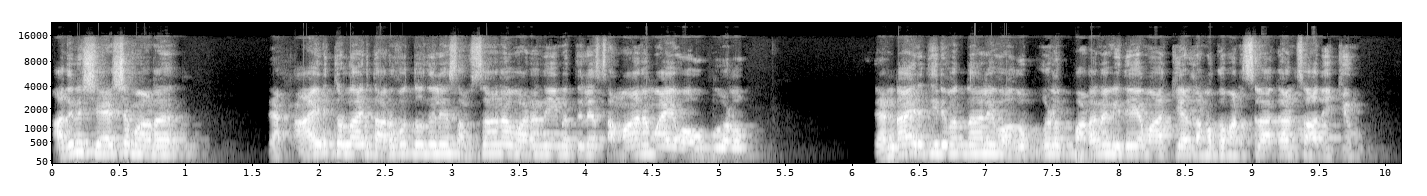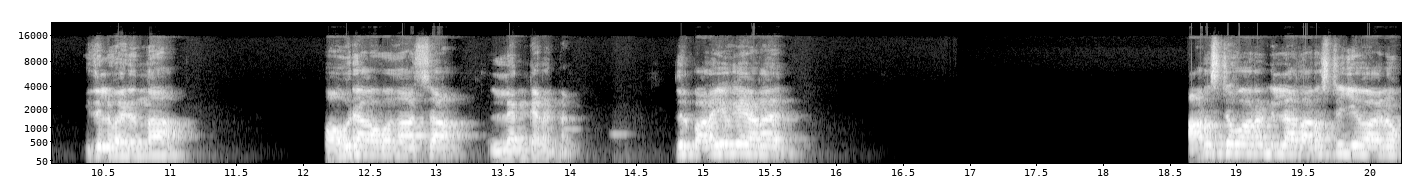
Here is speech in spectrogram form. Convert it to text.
അതിനുശേഷമാണ് ആയിരത്തി തൊള്ളായിരത്തി അറുപത്തൊന്നിലെ സംസ്ഥാന വന നിയമത്തിലെ സമാനമായ വകുപ്പുകളും രണ്ടായിരത്തി ഇരുപത്തിനാല് വകുപ്പുകളും പഠന വിധേയമാക്കിയാൽ നമുക്ക് മനസ്സിലാക്കാൻ സാധിക്കും ഇതിൽ വരുന്ന പൗരാവകാശ ലംഘനങ്ങൾ. ഇതിൽ പറയുകയാണ് അറസ്റ്റ് വാറന്റ് ഇല്ലാതെ അറസ്റ്റ് ചെയ്യുവാനും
